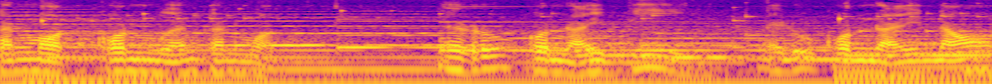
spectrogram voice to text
กันหมดคนเหมือนกันหมด ไม่รู้คนไหนพี่ ไม่รู้คนไหนน้อง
